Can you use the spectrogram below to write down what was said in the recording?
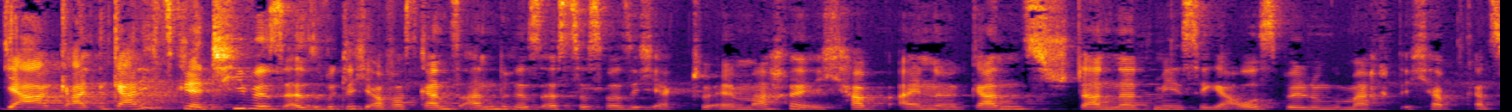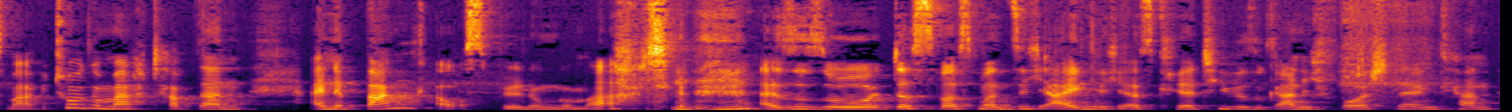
ja, gar, gar nichts Kreatives, also wirklich auch was ganz anderes als das, was ich aktuell mache. Ich habe eine ganz standardmäßige Ausbildung gemacht. Ich habe ganz mal Abitur gemacht, habe dann eine Bankausbildung gemacht. Mhm. Also so das, was man sich eigentlich als Kreative so gar nicht vorstellen kann.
